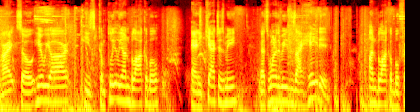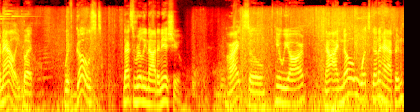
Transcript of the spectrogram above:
All right, so here we are. He's completely unblockable and he catches me. That's one of the reasons I hated unblockable finale. But with Ghost, that's really not an issue. All right, so here we are. Now I know what's gonna happen.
